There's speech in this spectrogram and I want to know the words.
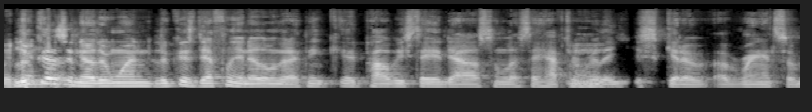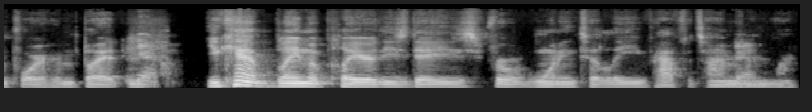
Luka's another one. Luka's definitely another one that I think could probably stay in Dallas unless they have to Mhm. really just get a, a ransom for him. But yeah. you can't blame a player these days for wanting to leave half the time Yeah. anymore.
